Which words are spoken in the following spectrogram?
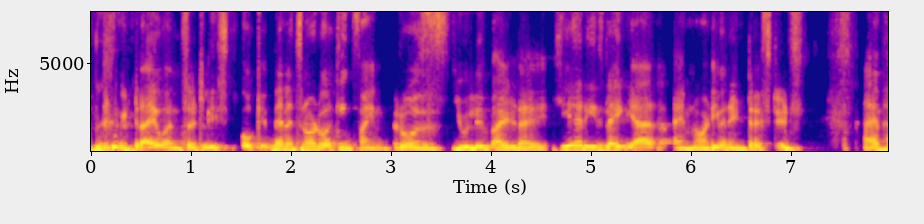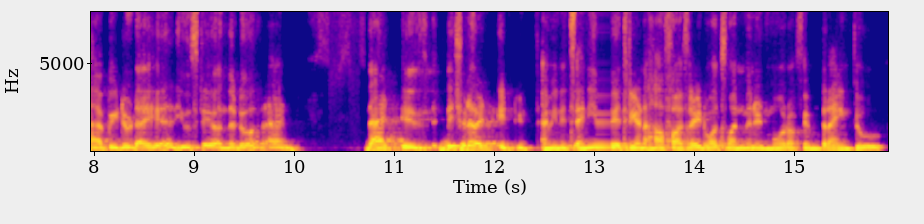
Let me try once at least. Okay, then it's not working. Fine. Rose, you live, I'll die. Here he's like, yeah, I'm not even interested. I'm happy to die here. You stay on the door. And that is, they should have, it, it, I mean, it's anyway three and a half hours, right? What's one minute more of him trying to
